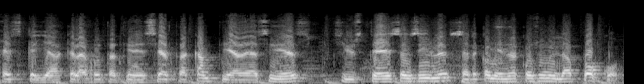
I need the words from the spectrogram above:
es que ya que la fruta tiene cierta cantidad de acidez, si usted es sensible se recomienda consumirla poco,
